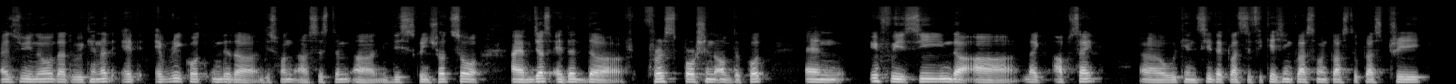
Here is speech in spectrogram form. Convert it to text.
as we know that we cannot add every code into the this one uh, system uh, in this screenshot. So I have just added the first portion of the code, and if we see in the uh, like upside, uh, we can see the classification class one, class two, class three,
